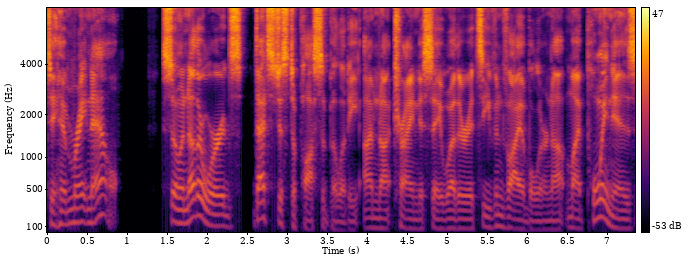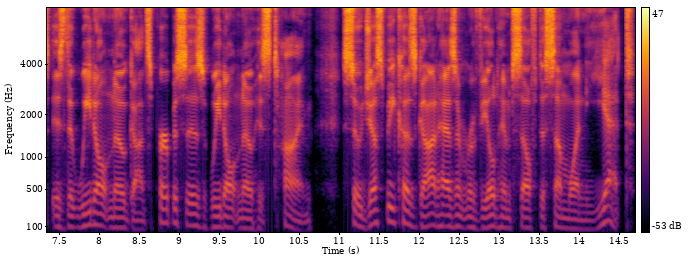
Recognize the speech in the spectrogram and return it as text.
to him right now. So in other words, that's just a possibility. I'm not trying to say whether it's even viable or not. My point is is that we don't know God's purposes, we don't know his time. So just because God hasn't revealed himself to someone yet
